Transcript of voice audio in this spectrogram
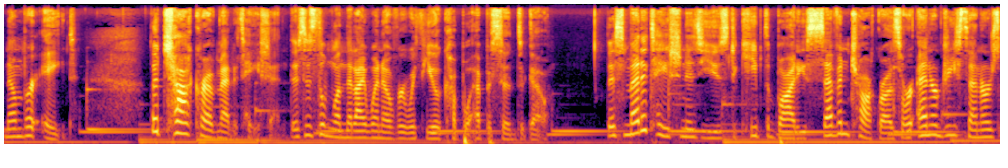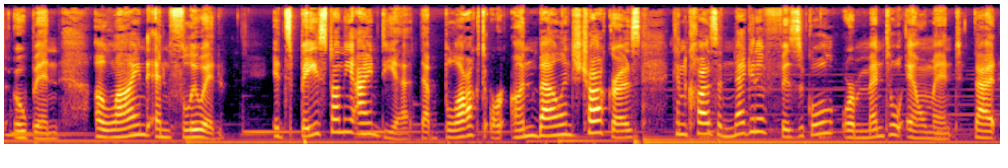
Number eight, the chakra meditation. This is the one that I went over with you a couple episodes ago. This meditation is used to keep the body's seven chakras or energy centers open, aligned, and fluid. It's based on the idea that blocked or unbalanced chakras can cause a negative physical or mental ailment that,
